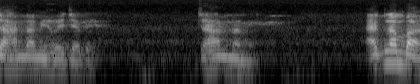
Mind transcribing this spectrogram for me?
জাহান্নামি হয়ে যাবে। জাহান্নামি। এক নাম্বার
